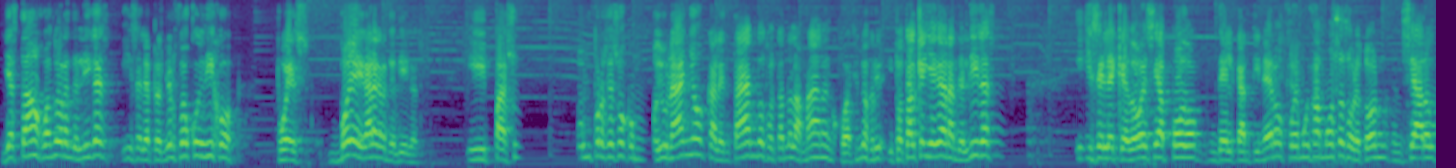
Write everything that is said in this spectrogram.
ya estaban jugando grandes ligas y se le prendió el foco y dijo, pues voy a llegar a grandes ligas. Y pasó un proceso como de un año, calentando, soltando la mano, haciendo y total que llega a grandes ligas y se le quedó ese apodo del cantinero, fue muy famoso, sobre todo en- Seattle,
